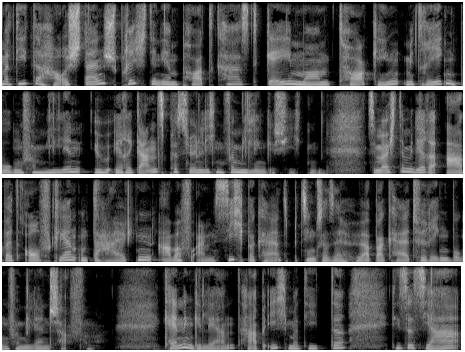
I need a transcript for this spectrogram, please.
Madita Hausstein spricht in ihrem Podcast Gay Mom Talking mit Regenbogenfamilien über ihre ganz persönlichen Familiengeschichten. Sie möchte mit ihrer Arbeit aufklären, unterhalten, aber vor allem Sichtbarkeit bzw. Hörbarkeit für Regenbogenfamilien schaffen. Kennengelernt habe ich Madita dieses Jahr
